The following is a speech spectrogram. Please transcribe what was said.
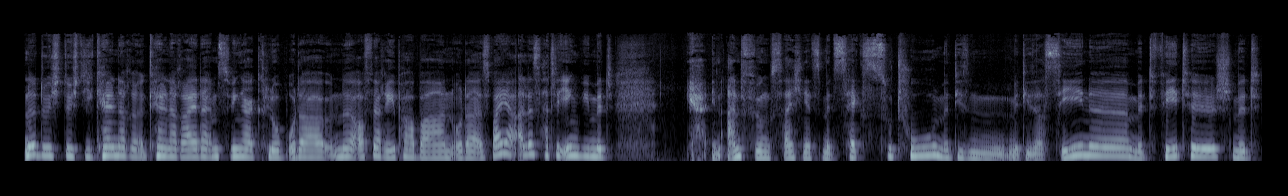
ne, durch, durch die Kellner, Kellnerei da im Swingerclub oder ne, auf der Reeperbahn oder es war ja alles, hatte irgendwie mit ja, in Anführungszeichen jetzt mit Sex zu tun, mit diesem, mit dieser Szene, mit Fetisch, mit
